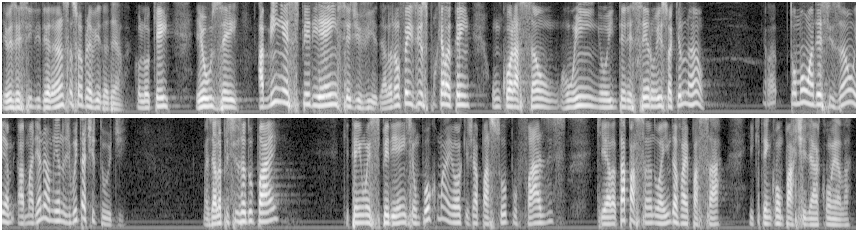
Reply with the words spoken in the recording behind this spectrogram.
Eu exerci liderança sobre a vida dela. Coloquei, eu usei a minha experiência de vida. Ela não fez isso porque ela tem um coração ruim ou interesseiro ou isso aquilo, não. Ela tomou uma decisão e a Mariana é uma menina de muita atitude. Mas ela precisa do pai, que tem uma experiência um pouco maior, que já passou por fases que ela está passando, ainda vai passar, e que tem que compartilhar com ela.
